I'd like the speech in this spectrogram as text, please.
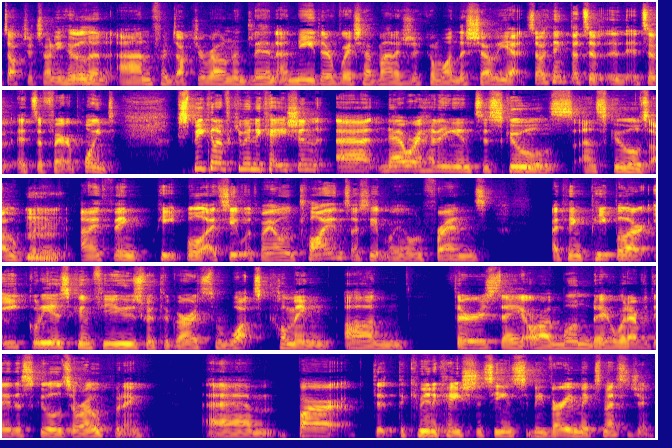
Dr. Tony Holohan and for Dr. Ronan Glynn, and neither of which have managed to come on the show yet. So I think that's a it's a it's a fair point. Speaking of communication, uh, now we're heading into schools and schools opening, mm. and I think people. I see it with my own clients. I see it with my own friends. I think people are equally as confused with regards to what's coming on Thursday or on Monday or whatever day the schools are opening um, bar the, the communication seems to be very mixed messaging.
